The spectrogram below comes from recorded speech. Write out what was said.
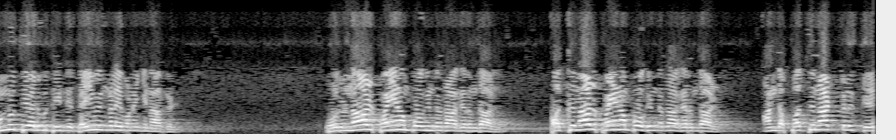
முன்னூத்தி அறுபத்தைந்து தெய்வங்களை வணங்கினார்கள். ஒரு நாள் பயணம் போகின்றதாக இருந்தால் பத்து நாள் பயணம் போகின்றதாக இருந்தால் அந்த பத்து நாட்களுக்கு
